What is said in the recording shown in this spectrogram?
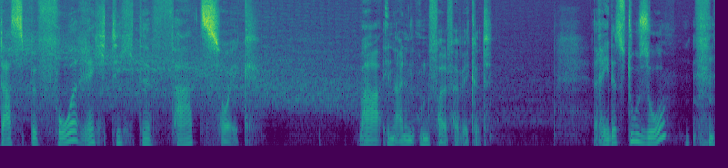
Das bevorrechtigte Fahrzeug war in einen Unfall verwickelt. Redest du so?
